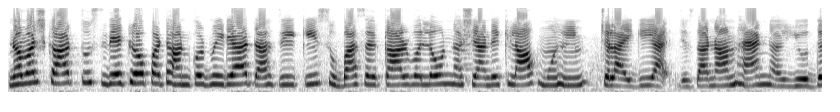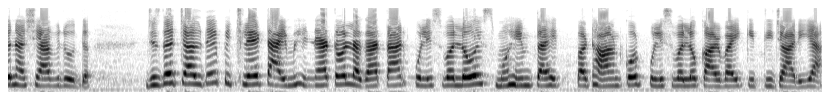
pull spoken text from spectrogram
ਨਮਸਕਾਰ ਤੁਸੀਂ ਦੇਖ ਰਹੇ ਹੋ ਪਠਾਨਕੋਟ ਮੀਡੀਆ ਦੱਸਦੀ ਕਿ ਸੂਬਾ ਸਰਕਾਰ ਵੱਲੋਂ ਨਸ਼ਿਆਂ ਦੇ ਖਿਲਾਫ ਮੁਹਿੰਮ ਚਲਾਈ ਗਈ ਹੈ ਜਿਸ ਦਾ ਨਾਮ ਹੈ ਯੁੱਧ ਨਸ਼ਿਆਂ ਵਿਰੁੱਧ ਜਿਸ ਦੇ ਚਲਦੇ ਪਿਛਲੇ 2.5 ਮਹੀਨਿਆਂ ਤੋਂ ਲਗਾਤਾਰ ਪੁਲਿਸ ਵੱਲੋਂ ਇਸ ਮੁਹਿੰਮ ਤਹਿਤ ਪਠਾਨਕੋਟ ਪੁਲਿਸ ਵੱਲੋਂ ਕਾਰਵਾਈ ਕੀਤੀ ਜਾ ਰਹੀ ਹੈ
